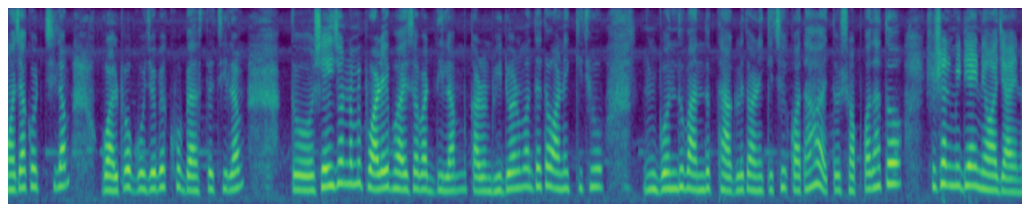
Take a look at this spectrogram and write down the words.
মজা করছিলাম, গল্প গুজবে খুব ব্যস্ত ছিলাম। তো সেই জন্য আমি পরেই ভয়েস ওভার দিলাম, কারণ ভিডিওর মধ্যে তো অনেক কিছু বন্ধু বান্ধব থাকলে তো অনেক কিছুই কথা হয়। তো সব কথা তো সোশ্যাল মিডিয়ায় নেওয়া যায় না।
